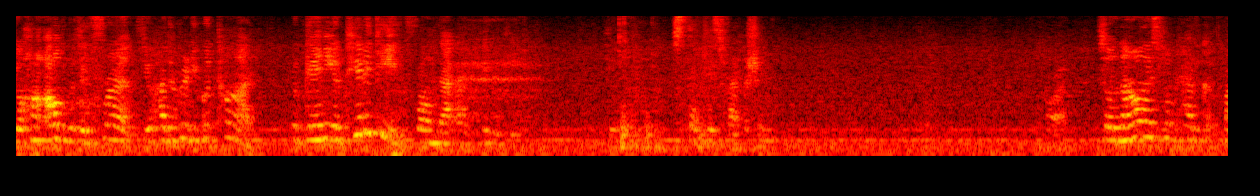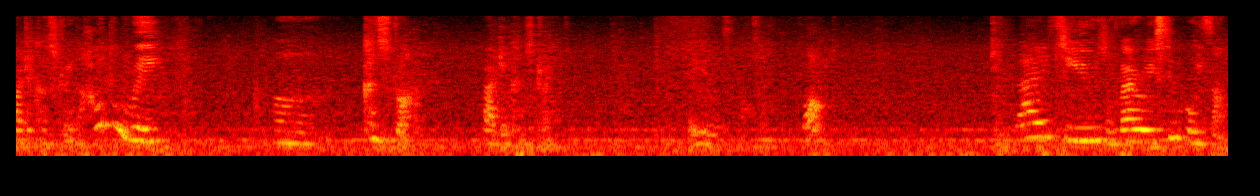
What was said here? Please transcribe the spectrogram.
you hung out with your friends, you had a really good time. You gain utility from that activity. Satisfaction. Alright, so now let's look at budget constraint. How do we uh, construct budget constraint? Well, let's use a very simple example.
